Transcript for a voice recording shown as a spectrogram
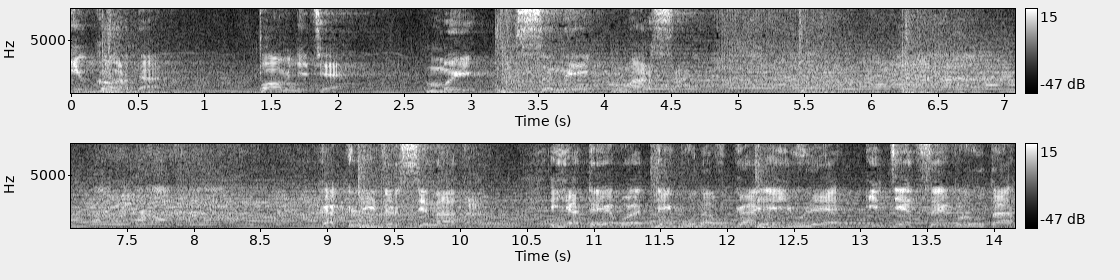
и гордо? Помните, мы сыны Марса. Как лидер Сената, я требую от трибунов Гая Юлия и Деция Брута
